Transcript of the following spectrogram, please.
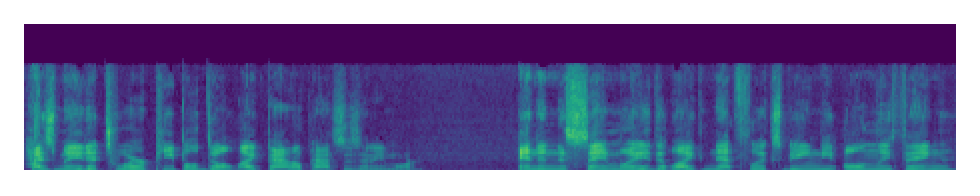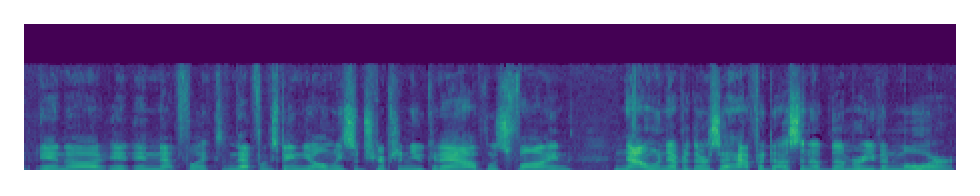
has made it to where people don't like battle passes anymore. And in the same way that like Netflix being the only thing in uh in, Netflix, Netflix being the only subscription you could have was fine. Now whenever there's a half a dozen of them or even more,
